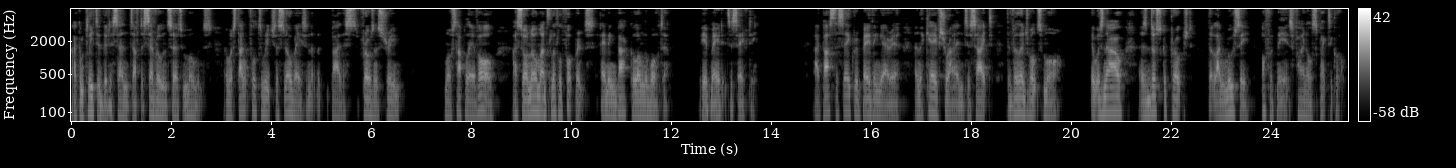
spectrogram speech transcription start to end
I completed the descent after several uncertain moments and was thankful to reach the snow basin the, by the frozen stream. Most happily of all, I saw Nomad's little footprints aiming back along the water. He had made it to safety. I passed the sacred bathing area and the cave shrine to sight the village once more. It was now, as dusk approached, that Langmusi offered me its final spectacle.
